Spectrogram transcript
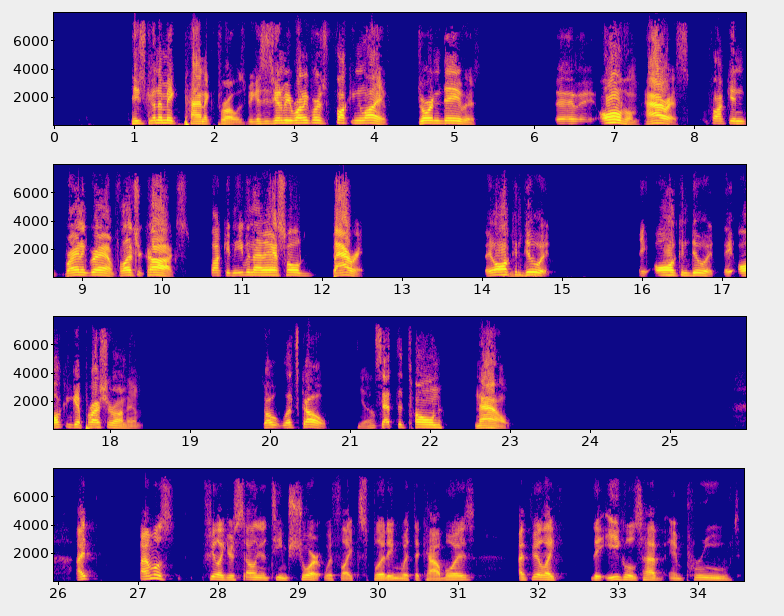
He's gonna make panic throws because he's gonna be running for his fucking life. Jordan Davis, uh, all of them, Harris, fucking Brandon Graham, Fletcher Cox, fucking even that asshole Barrett. They all can do it. They all can do it. They all can get pressure on him. So let's go. Yeah. Set the tone now. I I almost feel like you're selling the team short with like splitting with the Cowboys. I feel like the Eagles have improved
